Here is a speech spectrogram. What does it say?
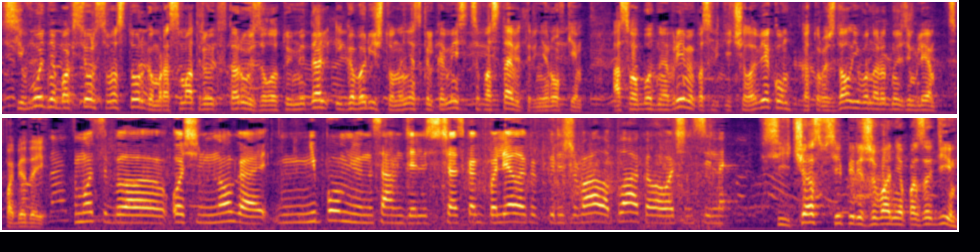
Сегодня боксер с восторгом рассматривает вторую золотую медаль и говорит, что на несколько месяцев оставит тренировки, а свободное время посвятит человеку, который ждал его на родной земле с победой. Эмоций было очень много. Не помню на самом деле сейчас, как болела, как переживала, плакала очень сильно. Сейчас все переживания позади.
